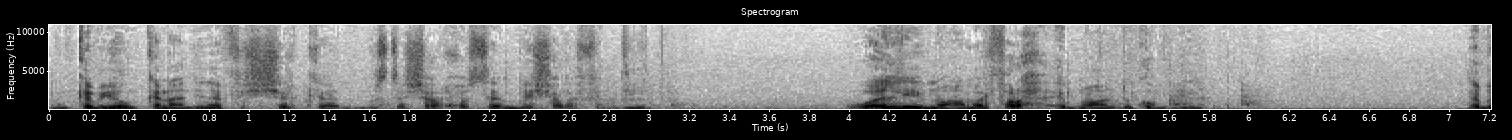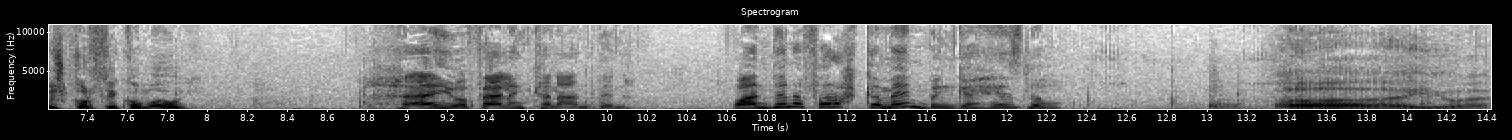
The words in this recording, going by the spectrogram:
من كام يوم كان عندنا في الشركة المستشار حسام بيه شرف الدين. وقال لي إنه عمل فرح ابنه عندكم هنا. ده بيشكر فيكم قوي أيوه فعلا كان عندنا. وعندنا فرح كمان بنجهز له. آه أيوه.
